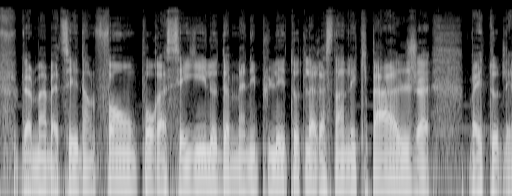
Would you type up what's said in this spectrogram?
finalement, ben, dans le fond, pour essayer de manipuler tout le restant de l'équipage, ben, tous les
